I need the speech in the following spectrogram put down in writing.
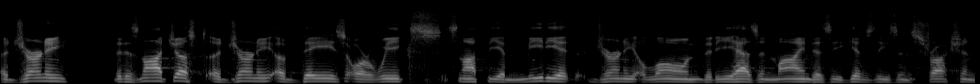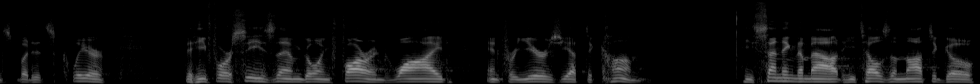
a journey that is not just a journey of days or weeks. It's not the immediate journey alone that he has in mind as he gives these instructions, but it's clear that he foresees them going far and wide and for years yet to come. He's sending them out. He tells them not to go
